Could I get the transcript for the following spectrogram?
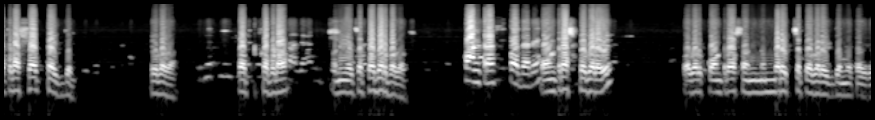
कपडा सॉफ्ट आहे एकदम. हे बघा. सॉफ्ट कपडा आणि याचा पदर बघा. कॉन्ट्रास्ट पदर आहे. कॉन्ट्रास्ट पदर आहे. पदर कॉन्ट्रास्ट आणि नंबर एकचा पदर आहे एकदम मोठा आहे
